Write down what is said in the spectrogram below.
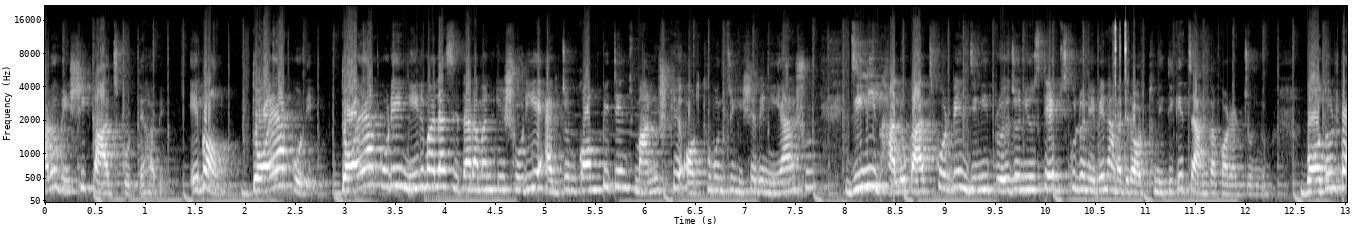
আরও বেশি কাজ করতে হবে এবং দয়া করে দয়া করে নির্মলা সীতারামনকে সরিয়ে একজন কম্পিটেন্ট মানুষকে অর্থমন্ত্রী হিসেবে নিয়ে আসুন, যিনি ভালো কাজ করবেন, যিনি প্রয়োজনীয় স্টেপসগুলো নেবেন আমাদের অর্থনীতিকে চাঙ্গা করার জন্য। বদলটা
